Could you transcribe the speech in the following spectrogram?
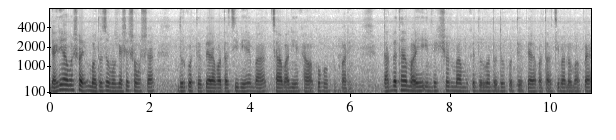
ডায়রিয়া আমাশয় বদহজম ও গ্যাসের সমস্যা দূর করতে পেয়ারা পাতা চিবিয়ে বা চা বানিয়ে খাওয়া খুব উপকারী। দাঁত ব্যথা, মাড়ি, ইনফেকশন বা মুখের দুর্গন্ধ দূর করতে পেয়ারা পাতা চিবানো বা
